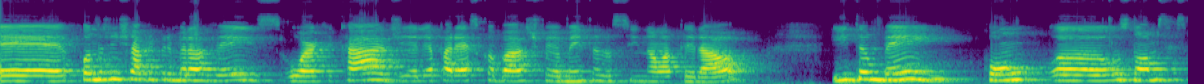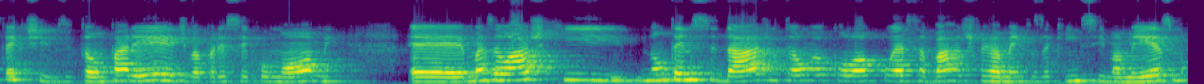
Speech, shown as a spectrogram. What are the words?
É, quando a gente abre a primeira vez o ArchiCAD, ele aparece com a barra de ferramentas assim na lateral e também com uh, os nomes respectivos. Então, parede vai aparecer com o nome, é, mas eu acho que não tem necessidade, então eu coloco essa barra de ferramentas aqui em cima mesmo.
